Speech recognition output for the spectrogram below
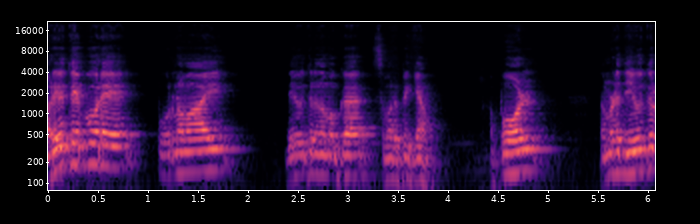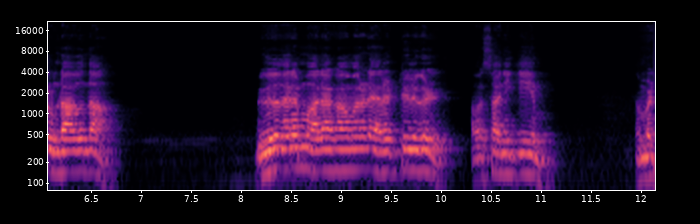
മറിയത്തെ പോലെ പൂർണമായി ദൈവത്തിന് നമുക്ക് സമർപ്പിക്കാം. അപ്പോൾ നമ്മുടെ ജീവിതത്തിൽ ഉണ്ടാകുന്ന വിവിധതരം ആരാഹാമാരുടെ അലട്ടലുകൾ അവസാനിക്കുകയും നമ്മൾ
